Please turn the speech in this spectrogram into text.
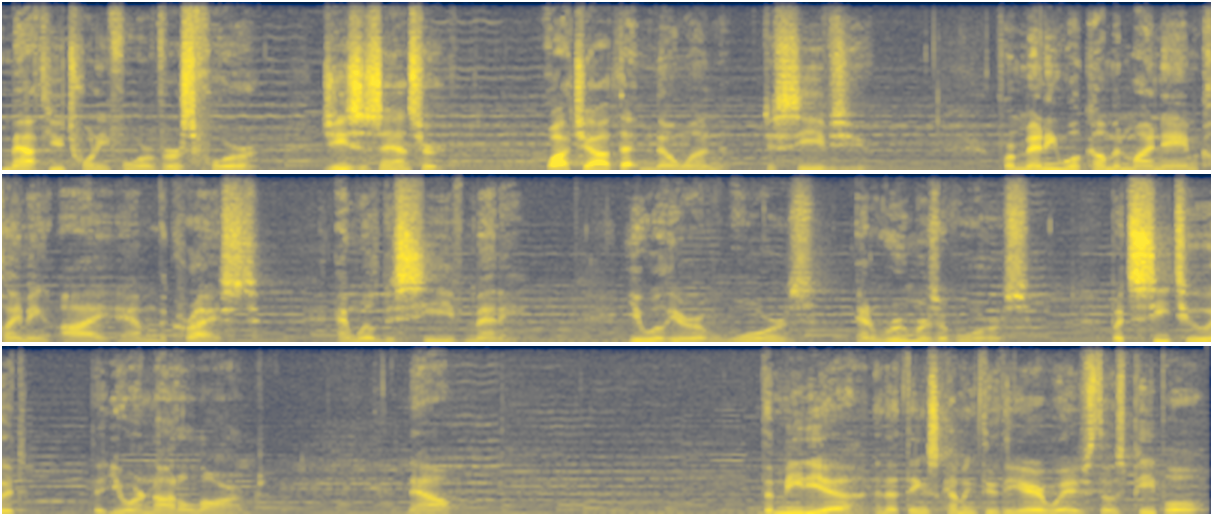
Matthew 24, verse 4, Jesus answered, Watch out that no one deceives you. For many will come in my name claiming I am the Christ, and will deceive many. You will hear of wars and rumors of wars, but see to it that you are not alarmed. Now, the media and the things coming through the airwaves, those people,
